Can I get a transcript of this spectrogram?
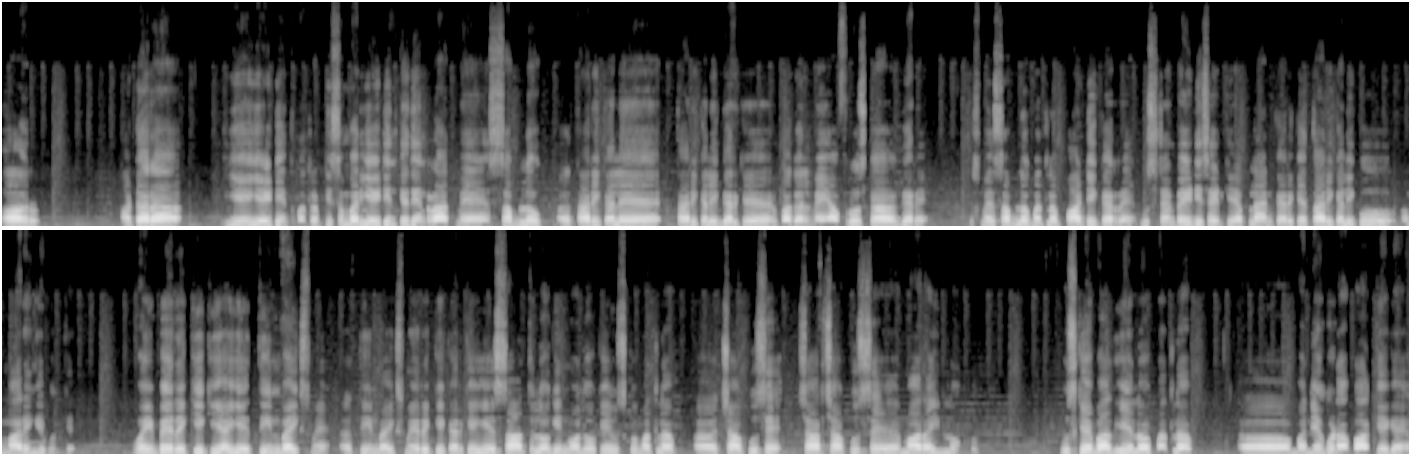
और अठारह, ये एटीन मतलब दिसंबर एटीन के दिन रात में सब लोग तारिक अली तारिक अली घर के बगल में अफरोज का घर है। उसमें सब लोग मतलब पार्टी कर रहे उस टाइम पे ही डिसाइड किया प्लान करके तारिक अली को मारेंगे बोल के। वहीं पे रेक्की किया ये तीन बाइक्स में तीन बाइक्स में रेक्की करके ये सात लोग इन्वॉल्व होके उसको मतलब चाकू से, चार चाकू से मारा इन लोगों को। उसके बाद ये लोग मतलब मनियागुड़ा बाग के गए।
